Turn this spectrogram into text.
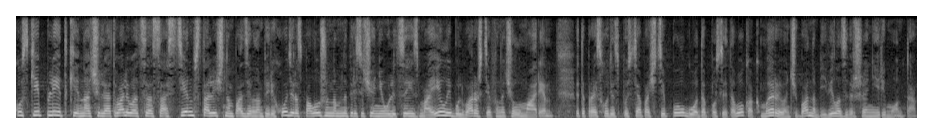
Куски плитки начали отваливаться со стен в столичном подземном переходе, расположенном на пересечении улицы Измаила и бульвара Штефана Челмари. Это происходит спустя почти полгода после того, как мэр Ион Чебан объявил о завершении ремонта.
